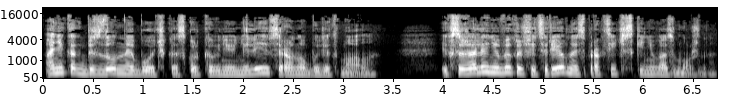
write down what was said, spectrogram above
Они как бездонная бочка, сколько в нее не лей, все равно будет мало. И, к сожалению, выключить ревность практически невозможно.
